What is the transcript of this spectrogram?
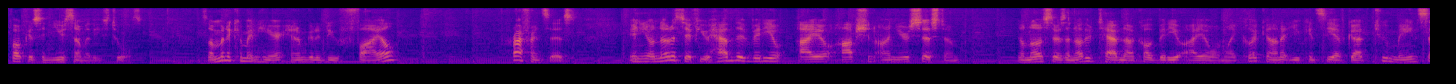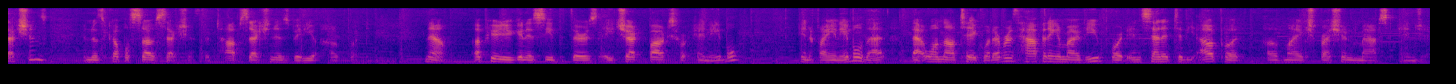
focus and use some of these tools. So I'm going to come in here and I'm going to do File, Preferences, and you'll notice if you have the video I.O. option on your system, you'll notice there's another tab now called Video I.O. And when I click on it, you can see I've got two main sections and there's a couple subsections. The top section is video output. Now, up here you're going to see that there's a checkbox for enable. And if I enable that, that will now take whatever is happening in my viewport and send it to the output of my XPression maps engine.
